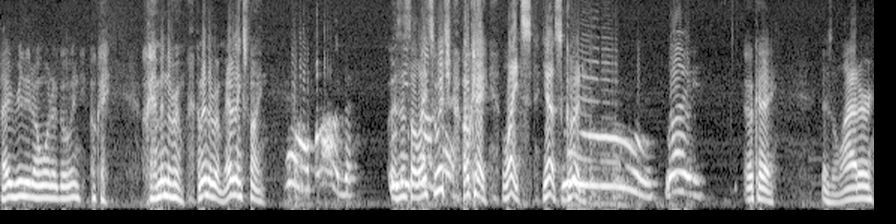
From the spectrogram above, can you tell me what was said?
I really don't want to go in. Okay. Okay, I'm in the room. I'm in the room. Everything's fine. Is this a light switch? Okay, lights. Yes, good. Ooh. Okay. There's a ladder.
